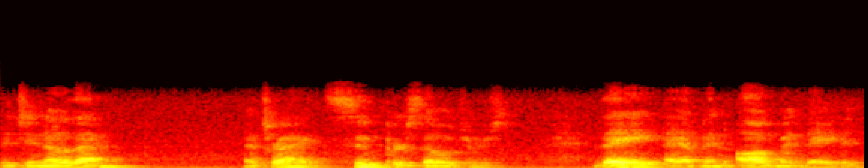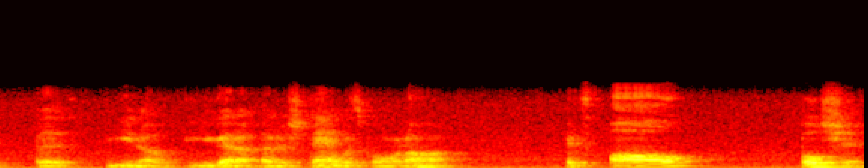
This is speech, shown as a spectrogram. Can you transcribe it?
Did you know that? That's right, super soldiers. They have been augmented, but you know, you got to understand what's going on. It's all bullshit.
